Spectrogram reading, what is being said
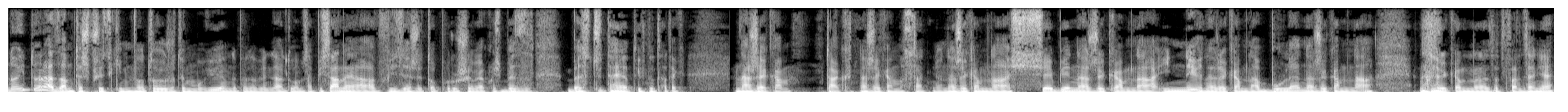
No i doradzam też wszystkim. No to już o tym mówiłem, na pewno tu mam zapisane, a widzę, że to poruszyłem jakoś bez, bez czytania tych notatek. Narzekam tak, narzekam ostatnio. Narzekam na siebie, narzekam na innych, narzekam na bóle, narzekam na, narzekam na zatwardzenie,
